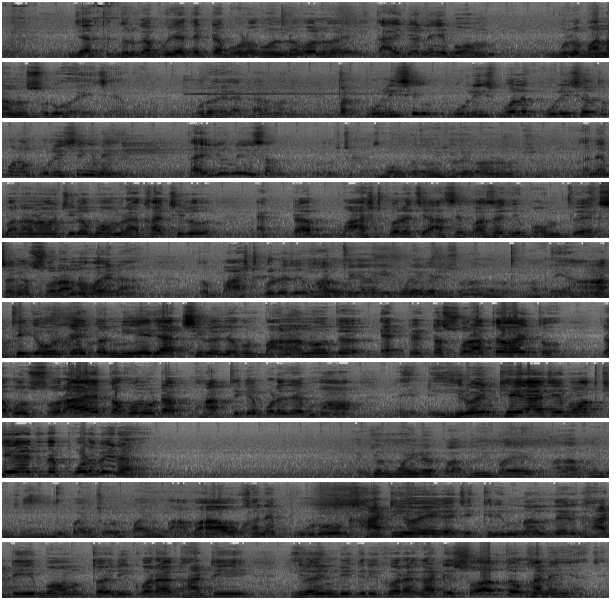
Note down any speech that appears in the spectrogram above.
যাতে দুর্গাপূজাতে একটা বড় গণ্ডগোল হয়। তাই জন্যে এই বোমগুলো বানানো শুরু হয়েছে এখন। পুরো এলাকার মধ্যে বাট পুলিশিং পুলিশ বলে পুলিশের তো কোনো পুলিশিং নেই। তাই জন্য এইসব কোথাও বানানো হচ্ছিল বোম রাখা ছিল। একটা বাস্ট করেছে আশেপাশে যে বোম তো একসঙ্গে সরানো হয় না। তো বাস্ট করেছে হাত থেকে নাকি পড়ে গেছে শোনা গেল। হাত থেকে হাত থেকে ওইটাই তো নিয়ে যাচ্ছিল যখন। বানানো তো একটা একটা সরাতে হয় তো। যখন সরায় তখন ওটা হাত থেকে পড়ে যায় মা হিরোইন খেয়ে আছে মদ খেয়ে আছে তা পড়বে না। একজন মহিলার দুই পায়ে আঘাত হয়ে গেছে মানে দুই পায়ে চোট পায়ে। বাবা ওখানে পুরো ঘাঁটি হয়ে গেছে। ক্রিমিনালদের ঘাঁটি বম তৈরি করা ঘাঁটি হিরোইন বিক্রি করা ঘাঁটি সব তো ওখানেই আছে।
